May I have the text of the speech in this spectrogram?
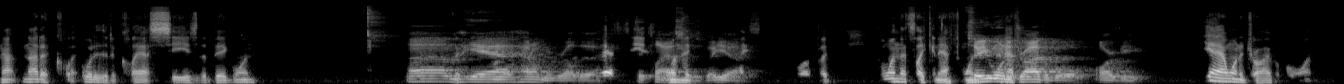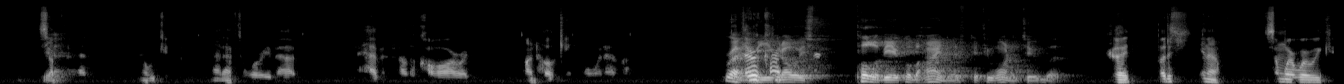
Not not a what is it? A Class C is the big one. Um, yeah, I don't remember all the, Class the C is the one classes, that- but yeah. but the one that's like an F one. So you want a drivable RV? Yeah, I want a drivable one. Yeah. That you know, we could not have to worry about having another car or unhooking. Right. I mean, you could always pull a vehicle behind it if you wanted to, but Could, but it's you know somewhere where we could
